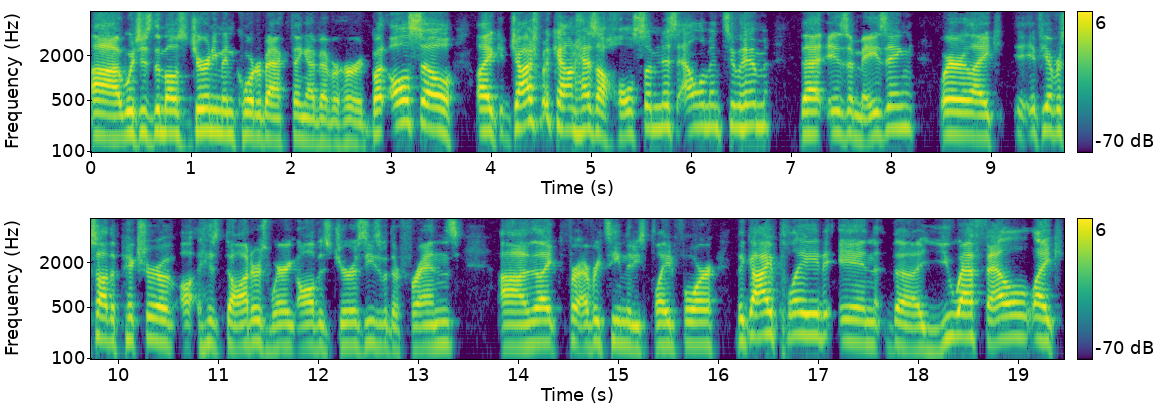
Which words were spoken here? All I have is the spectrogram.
Uh, which is the most journeyman quarterback thing I've ever heard. But also, like Josh McCown has a wholesomeness element to him that is amazing. Where, like, if you ever saw the picture of uh, his daughters wearing all of his jerseys with their friends, uh, like for every team that he's played for, the guy played in the UFL. Like,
